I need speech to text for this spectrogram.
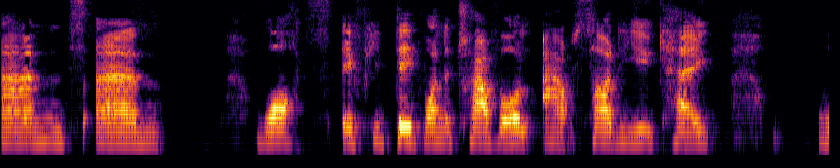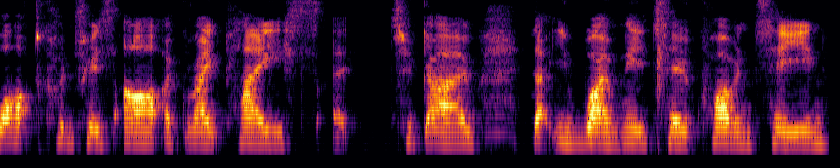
and um, what if you did want to travel outside the UK what countries are a great place uh, to go that you won't need to quarantine.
